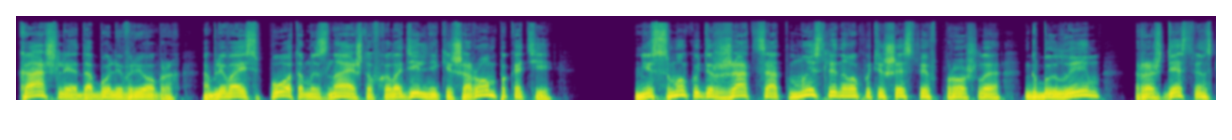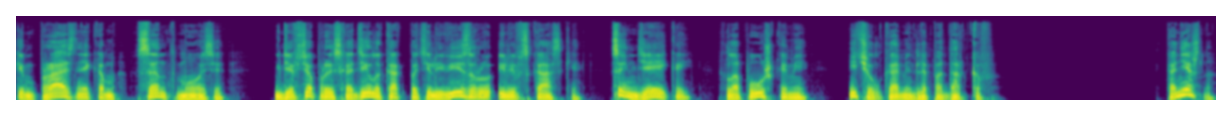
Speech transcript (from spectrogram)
кашляя до боли в ребрах, обливаясь потом и зная, что в холодильнике шаром покати, не смог удержаться от мысленного путешествия в прошлое к былым рождественским праздникам в Сент-Мозе, где все происходило как по телевизору или в сказке, с индейкой, хлопушками и чулками для подарков. Конечно,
